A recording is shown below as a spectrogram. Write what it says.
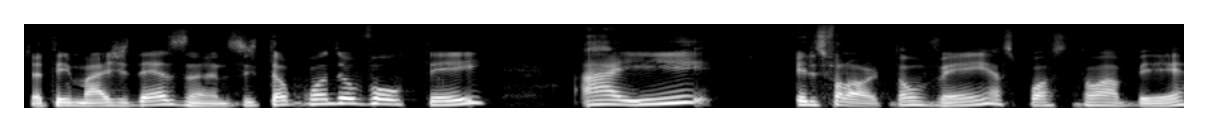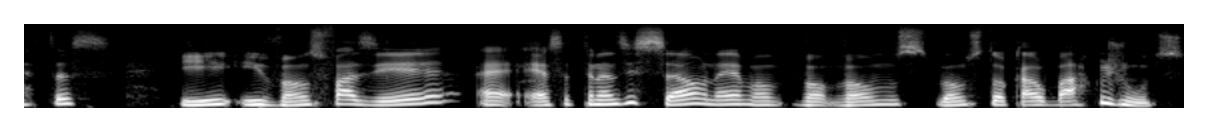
Já tem mais de 10 anos. Então, quando eu voltei, aí eles falaram: então vem, as portas estão abertas e, e vamos fazer é, essa transição, né? Vamos, vamos, vamos tocar o barco juntos.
